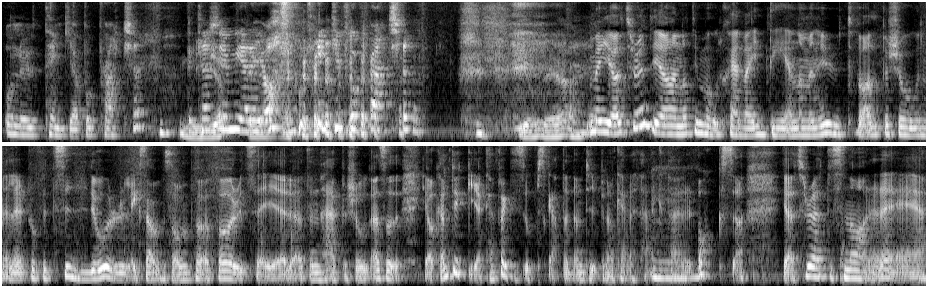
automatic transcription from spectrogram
och nu tänker jag på Pratchett. Det kanske är mer än jag som tänker på Pratchett. jo, det är. Men jag tror inte jag har något emot själva idén om en utvald person eller profetior liksom, som förutsäger att den här personen... Alltså, jag, kan tycka, jag kan faktiskt uppskatta den typen av karaktärer mm. också. Jag tror att det snarare är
